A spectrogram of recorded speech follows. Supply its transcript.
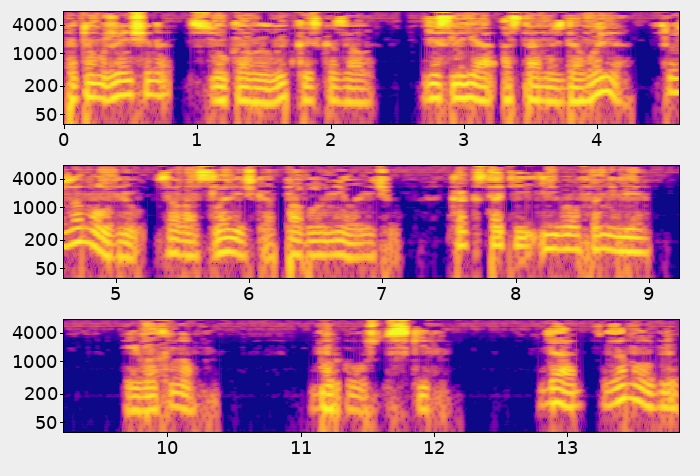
Потом женщина с лукавой улыбкой сказала, «Если я останусь довольна, то замолвлю за вас словечко Павлу Ниловичу. Как, кстати, и его фамилия?» «Ивахнов», — буркнул Скиф. «Да, замолвлю.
